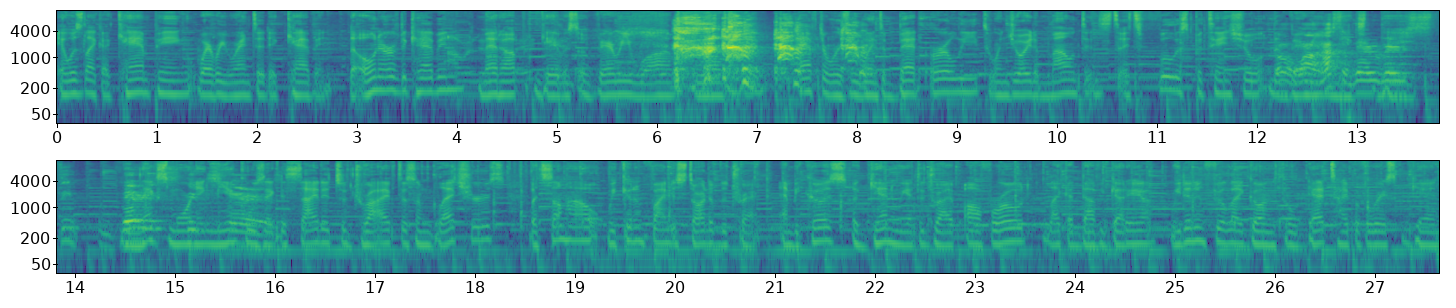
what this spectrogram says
It was like a camping where we rented a cabin. The owner of the cabin met up, gave us a very warm welcome. Afterwards, we went to bed early to enjoy the mountains to its fullest potential the oh very wow, that's a next very, very day. steep, The very next morning, me and. Kuzek decided to drive to some glaciers, but somehow we couldn't find the start of the trek. And because, again, we had to drive off-road, like a Davigarea, we didn't feel like going through that type of risk again.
